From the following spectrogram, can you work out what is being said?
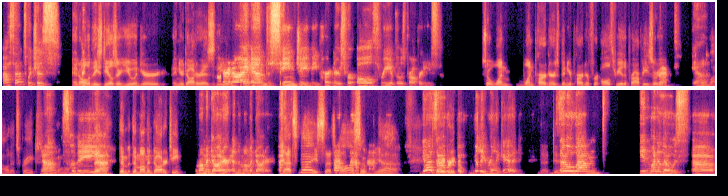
assets, which is and all of these deals are you and your and your daughter as the Connor and I and the same JV partners for all three of those properties. so one one partner has been your partner for all three of the properties or you- Correct. Yeah. oh wow that's great Yeah. So they, The- uh, the the mom and daughter team mom and daughter and the mom and daughter. that's nice that's awesome yeah Yeah. So Very, very cool. really, really good. that did So um, in one of those uh,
